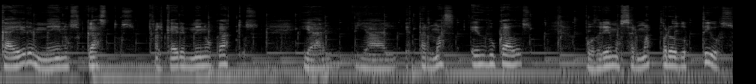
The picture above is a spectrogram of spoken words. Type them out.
caer en menos gastos. Al caer en menos gastos y al, y al estar más educados, podremos ser más productivos.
